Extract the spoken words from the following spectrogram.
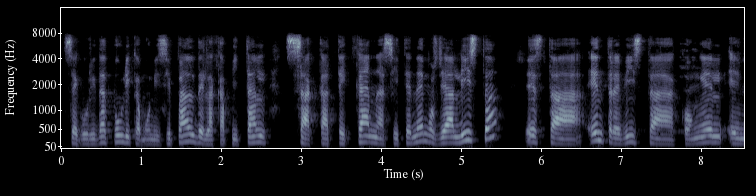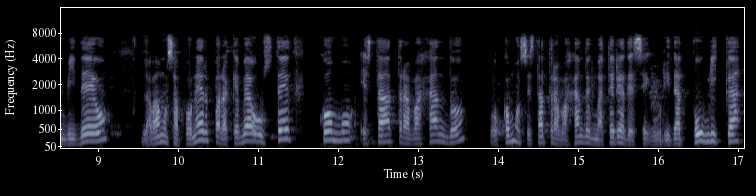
Seguridad Pública Municipal de la capital Zacatecana. Si tenemos ya lista, esta entrevista con él en video. La vamos a poner para que vea usted cómo está trabajando o cómo se está trabajando en materia de seguridad pública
